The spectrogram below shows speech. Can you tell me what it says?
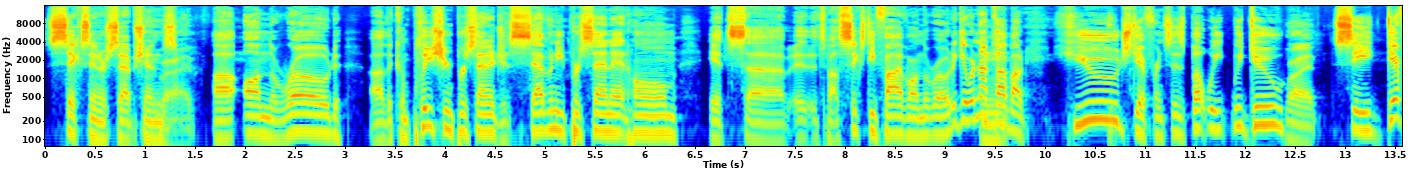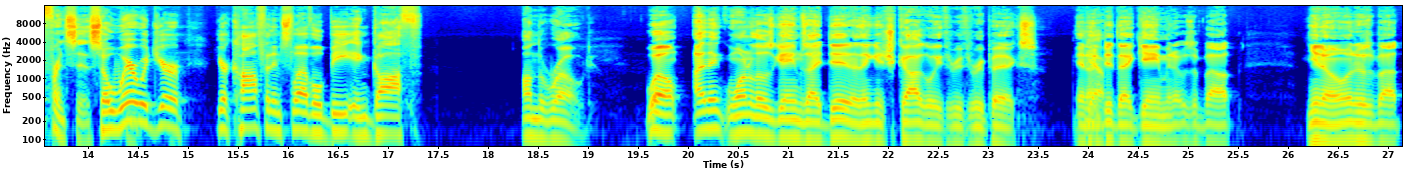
six interceptions Right. uh, on the road. Uh, the completion percentage is 70% at home. It's uh, it's about 65 on the road. Again, we're not talking about huge differences, but we we do Right. see differences. So where would your your confidence level be in Goff on the road? Well, I think one of those games I did, I think in Chicago, he threw three picks. And Yeah. I did that game, and it was about, you know, it was about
